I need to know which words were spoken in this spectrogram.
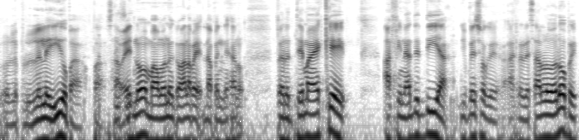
Lo, lo- he leído para saber, sí. ¿no? Más o menos que va la, la pendeja, ¿no? Pero el tema es que al final del día, yo pienso que al regresar a lo de López,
